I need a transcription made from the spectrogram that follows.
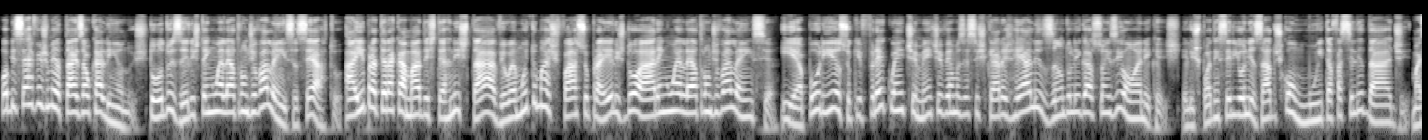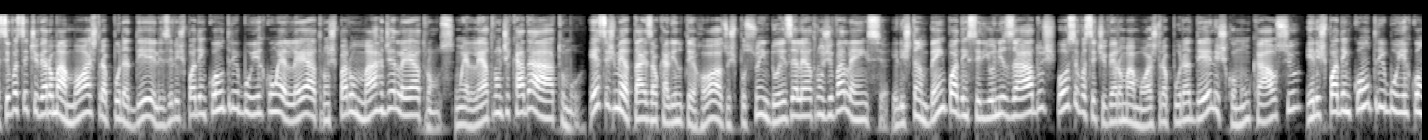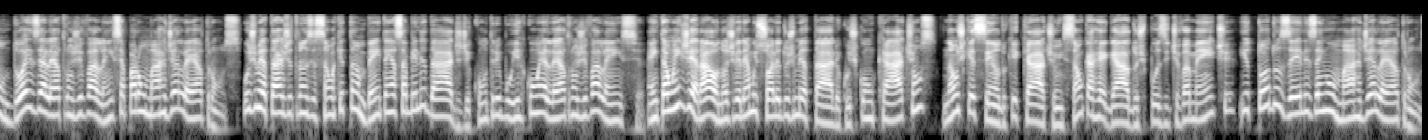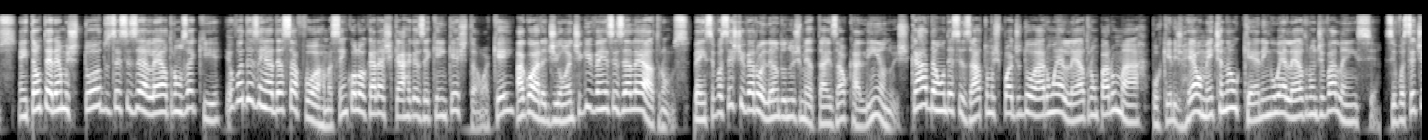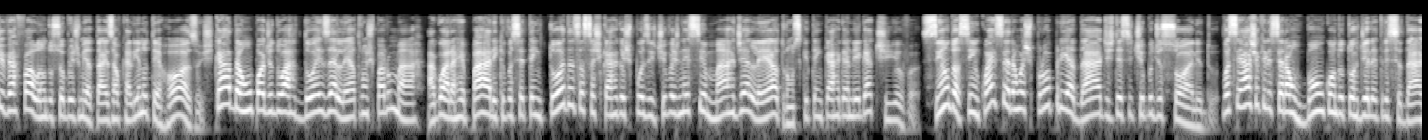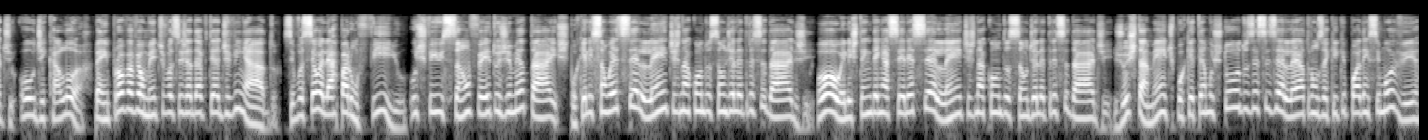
observe os metais alcalinos. Todos eles têm um elétron de valência, certo? Aí, para ter a camada externa estável, é muito mais fácil para eles doarem um elétron de valência. E é por isso que, frequentemente, vemos esses caras realizando ligações iônicas. Eles podem ser ionizados com muita facilidade. Mas se você tiver uma amostra pura deles, eles podem contribuir com elétrons para o mar de elétrons, um elétron de cada átomo. Esses metais metais alcalino-terrosos possuem dois elétrons de valência. Eles também podem ser ionizados, ou se você tiver uma amostra pura deles, como um cálcio, eles podem contribuir com dois elétrons de valência para um mar de elétrons. Os metais de transição aqui também têm essa habilidade de contribuir com elétrons de valência. Então, em geral, nós veremos sólidos metálicos com cátions, não esquecendo que cátions são carregados positivamente, e todos eles em um mar de elétrons. Então, teremos todos esses elétrons aqui. Eu vou desenhar dessa forma, sem colocar as cargas aqui em questão, ok? Agora, de onde que vêm esses elétrons? Bem, se você estiver olhando nos metais alcalinos, cada um desses átomos pode doar um elétron para o mar, porque eles realmente não querem o elétron de valência. Se você estiver falando sobre os metais alcalino-terrosos, cada um pode doar dois elétrons para o mar. Agora, repare que você tem todas essas cargas positivas nesse mar de elétrons que tem carga negativa. Sendo assim, quais serão as propriedades desse tipo de sólido. Você acha que ele será um bom condutor de eletricidade ou de calor? Bem, provavelmente você já deve ter adivinhado. Se você olhar para um fio, os fios são feitos de metais, porque eles são excelentes na condução de eletricidade, ou eles tendem a ser excelentes na condução de eletricidade, justamente porque temos todos esses elétrons aqui que podem se mover.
